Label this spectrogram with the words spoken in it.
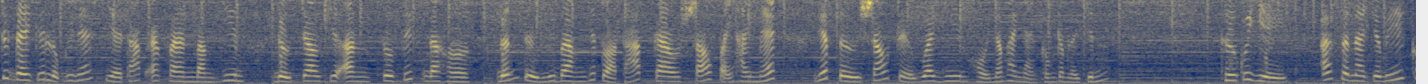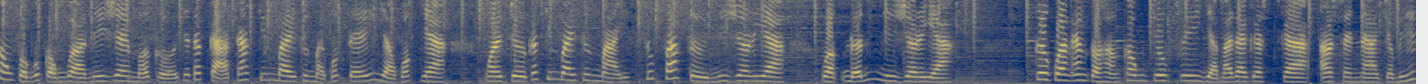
Trước đây kỷ lục Guinness về tháp Eiffel bằng diêm được trao cho anh Tufik Daher đến từ Liban với tòa tháp cao 6,2 m, ghép từ 6 triệu que diêm hồi năm 2009. Thưa quý vị, Arsenal cho biết không phận của Cộng hòa Niger mở cửa cho tất cả các chuyến bay thương mại quốc tế vào quốc gia, ngoại trừ các chuyến bay thương mại xuất phát từ Nigeria hoặc đến Nigeria. Cơ quan an toàn hàng không châu Phi và Madagascar Arsenal cho biết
